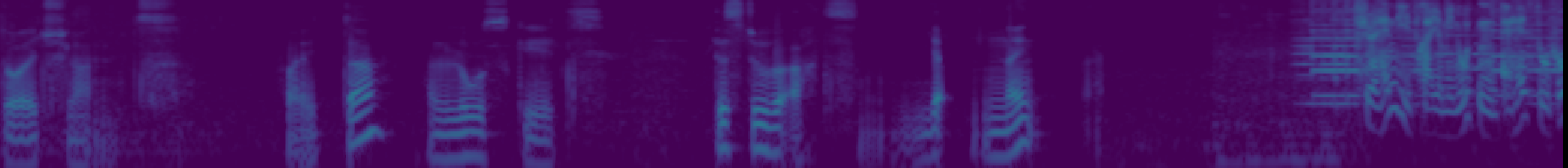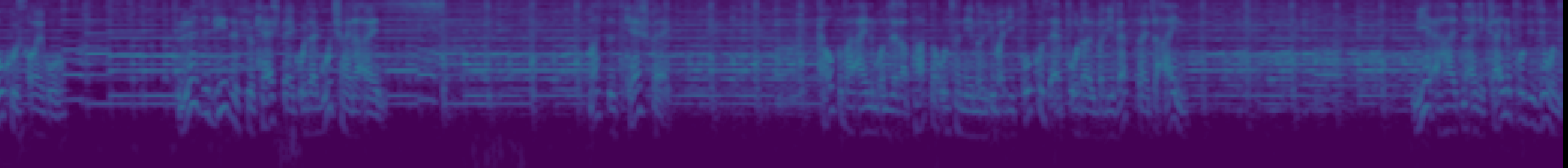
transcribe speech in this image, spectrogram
Deutschland. Weiter. Los geht's. Bist du über 18? Ja. Nein. Für handyfreie Minuten erhältst du Fokus Euro. Löse diese für Cashback oder Gutscheine ein. Was ist Cashback? Kaufe bei einem unserer Partnerunternehmen über die Fokus-App oder über die Webseite ein. Wir erhalten eine kleine Provision.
